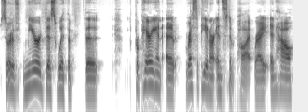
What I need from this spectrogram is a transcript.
sort of mirrored this with the the preparing an, a recipe in our instant pot right? And how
